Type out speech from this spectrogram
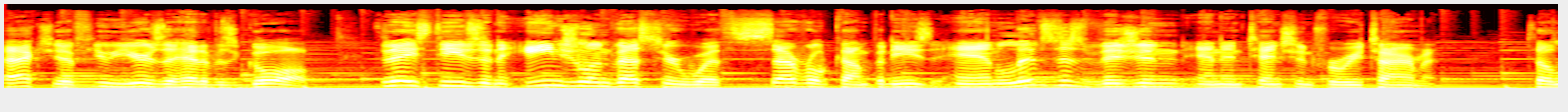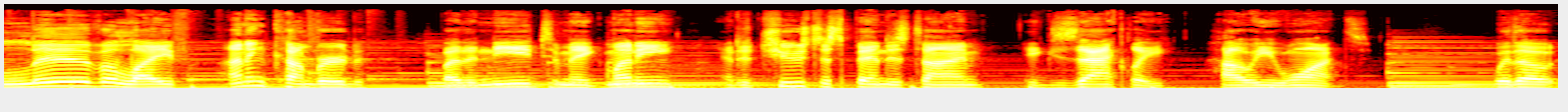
Actually, a few years ahead of his goal. Today, Steve's an angel investor with several companies and lives his vision and intention for retirement to live a life unencumbered by the need to make money and to choose to spend his time exactly how he wants. Without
